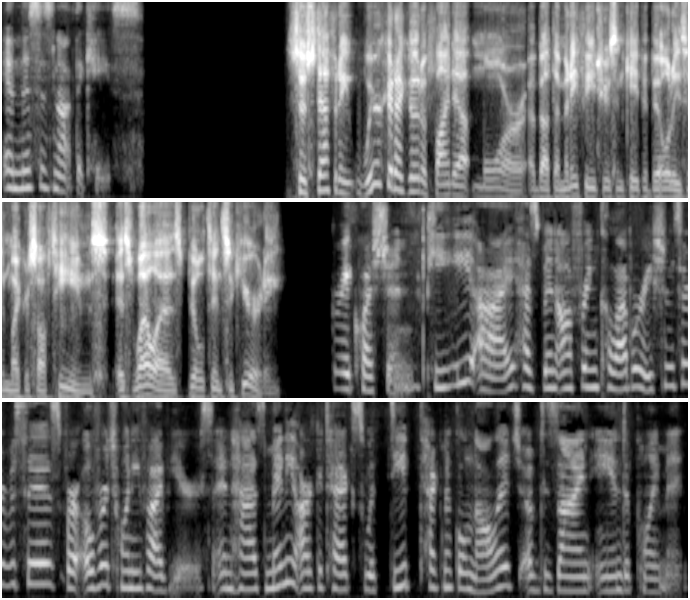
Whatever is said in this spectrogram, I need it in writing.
and this is not the case. So Stephanie, where could I go to find out more about the many features and capabilities in Microsoft Teams, as well as built-in security? Great question. PEI has been offering collaboration services for over 25 years and has many architects with deep technical knowledge of design and deployment.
